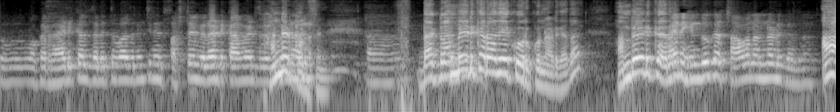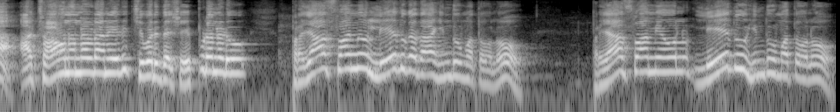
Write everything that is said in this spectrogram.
ఒక రాడికల్ దళితవాది నుంచి నేను ఫస్ట్ టైం ఇలాంటి కామెంట్స్ 100%. డాక్టర్ అంబేద్కర్ అదే కోరుకున్నాడు కదా? అంబేద్కర్ ఆయన హిందూగా చావని అన్నాడు కదా. ఆ ఆ చావనన్నాడు అనేది చివరి దశ. ఎప్పుడు అన్నాడు ప్రజాస్వామ్యం లేదు కదా హిందూ మతంలో. ప్రజాస్వామ్యం లేదు హిందూ మతంలో.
